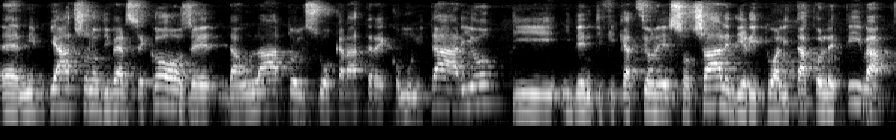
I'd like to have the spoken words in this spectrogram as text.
Eh, mi piacciono diverse cose, da un lato il suo carattere comunitario, di identificazione sociale, di ritualità collettiva.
